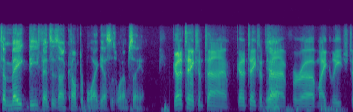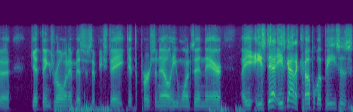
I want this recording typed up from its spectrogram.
to make defenses uncomfortable. I guess is what I'm saying. To take some time. To take some time yeah. for uh, Mike Leach to get things rolling at Mississippi State, get the personnel he wants in there. He, he's de- he's got a couple of pieces,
